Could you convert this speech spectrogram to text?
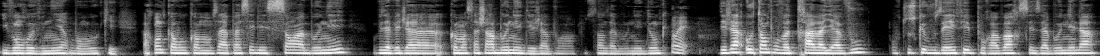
ils vont revenir, bon, ok. Par contre, quand vous commencez à passer les 100 abonnés, vous avez déjà commencé à charbonner déjà pour avoir plus de 100 abonnés. Donc, déjà, autant pour votre travail à vous, pour tout ce que vous avez fait pour avoir ces abonnés-là,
